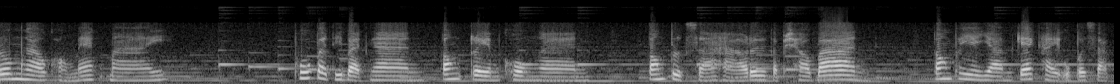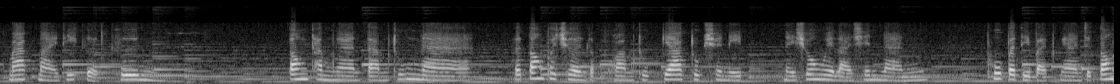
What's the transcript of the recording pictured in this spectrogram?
ร่มเงาของแมกไม้ ผู้ปฏิบัติงานต้องเตรียมโครงงาน ต้องปรึกษาหารือกับชาวบ้าน ต้องพยายามแก้ไขอุปสรรคมากมายที่เกิดขึ้น ต้องทำงานตามทุ่งนา และต้องเผชิญกับความทุกข์ยากทุกชนิดในช่วงเวลาเช่นนั้น ผู้ปฏิบัติงานจะต้อง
